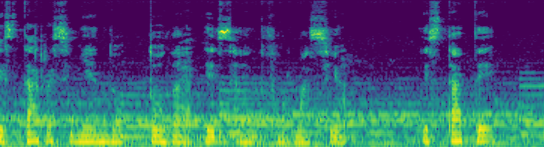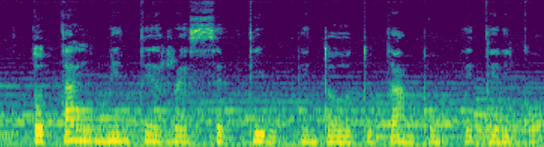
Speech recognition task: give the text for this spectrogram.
está recibiendo toda esa información. Estate totalmente receptivo en todo tu campo etérico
